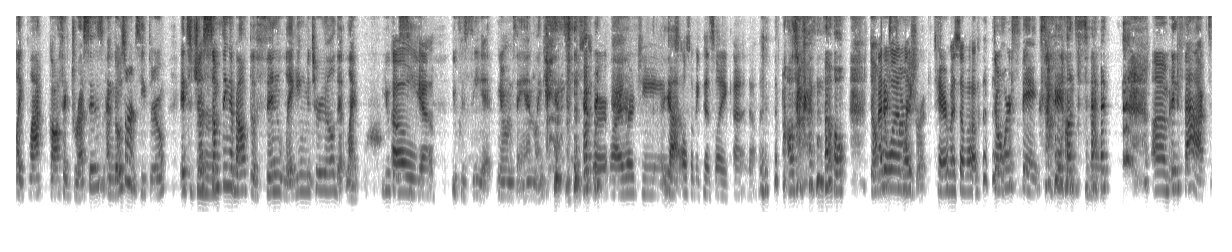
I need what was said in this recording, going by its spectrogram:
like black gothic dresses, and those aren't see through. It's just Mhm. something about the thin legging material that like you can Oh see yeah, you can see it. You know what I'm saying? Like you can see this every- where why I wear jeans. Yeah. Also because like uh, no, also no. Don't I wear don't wanna, like- shorts. tear myself up. don't wear Spanx on set. Um, in fact,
